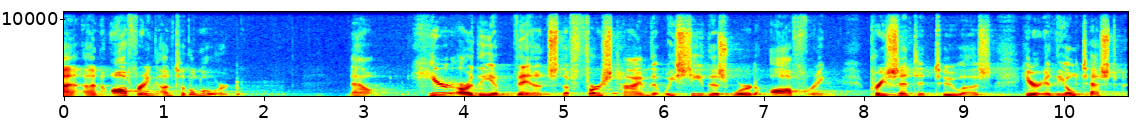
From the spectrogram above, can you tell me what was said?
an offering unto the Lord. Now, here are the events, the first time that we see this word offering presented to us here in the Old Testament.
